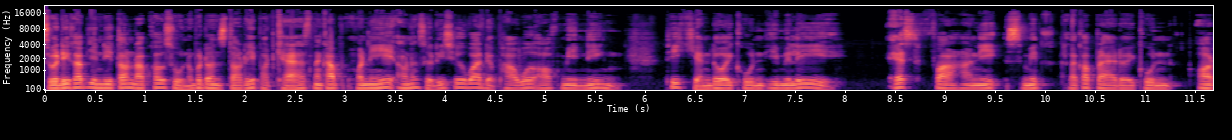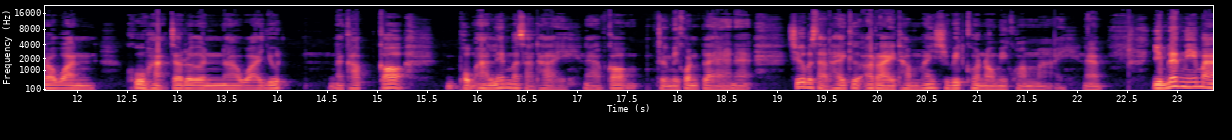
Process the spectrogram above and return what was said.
สวัสดีครับ ยินดีต้อนรับเข้าสู่นพดล story podcast นะครับ วันนี้เอาหนังสือที่ชื่อว่า The Power of Meaning ที่เขียนโดยคุณอิมิลี่เอสฟาฮานิสมิธแล้วก็แปลโดยคุณอรวรรณคูหะเจริญนาวายุทธ นะครับ ก็ผมอ่านเล่มภาษาไทยนะครับ ก็ถึงมีคนแปลนะชื่อภาษาไทยคืออะไรทำให้ชีวิตคนเรามีความหมายนะหยิบเล่มนี้มา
